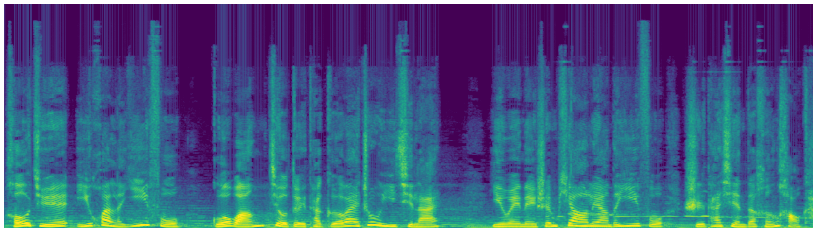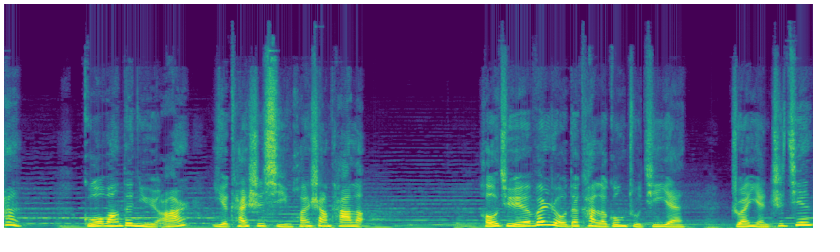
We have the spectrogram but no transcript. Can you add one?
侯爵一换了衣服，国王就对他格外注意起来，因为那身漂亮的衣服使他显得很好看。国王的女儿也开始喜欢上他了。侯爵温柔地看了公主几眼，转眼之间，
